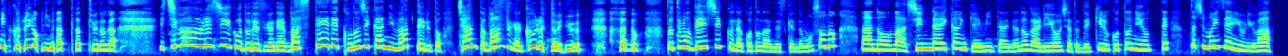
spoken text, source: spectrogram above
りに来るようになったっていうのが一番嬉しいことですよね。バス停でこの時間に待っているとちゃんとバスが来るという あのとてもベーシックなことなんですけれども。そのあの、まあ、信頼関係みたいなのが利用者とできることによって私も以前よりは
